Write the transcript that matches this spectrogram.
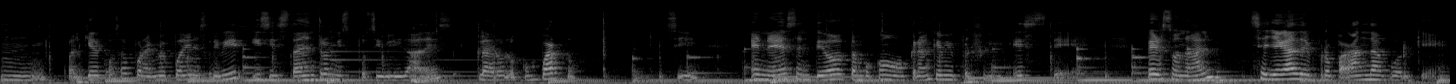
mm, cualquier cosa por ahí me pueden escribir y si está dentro de mis posibilidades, claro, lo comparto. ¿Sí? En ese sentido, tampoco crean que mi perfil este, personal se llega de propaganda porque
